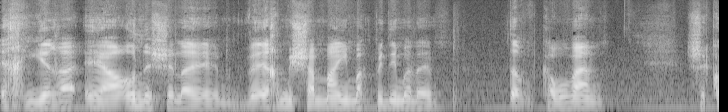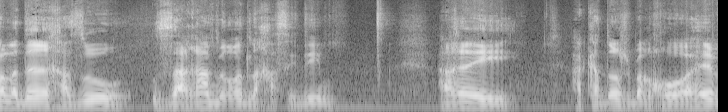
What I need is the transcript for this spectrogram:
איך ייראה העונש שלהם ואיך משמיים מקפידים עליהם. טוב, כמובן שכל הדרך הזו זרה מאוד לחסידים. הרי הקדוש ברוך הוא אוהב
